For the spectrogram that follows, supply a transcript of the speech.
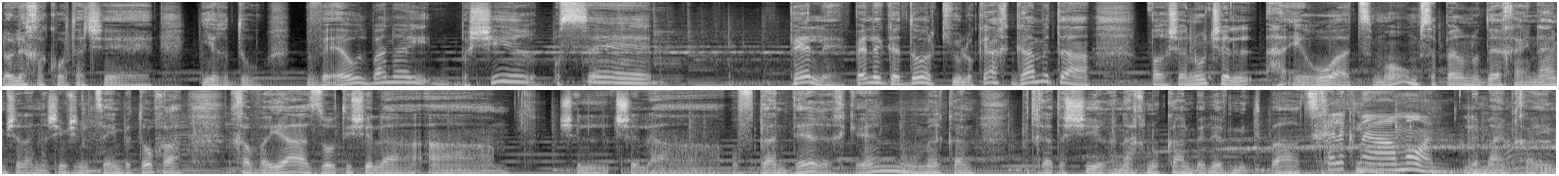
לא לחכות עד שירדו. ואהוד בנאי בשיר עושה פלא, פלא גדול, כי הוא לוקח גם את הפרשנות של האירוע עצמו, הוא מספר לנו דרך העיניים של אנשים שנמצאים בתוך החוויה הזאת של, ה, של, של האובדן דרך, כן? הוא אומר כאן בתחילת השיר, אנחנו כאן בלב מדבר, חלק מההמון. למה הם חיים.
